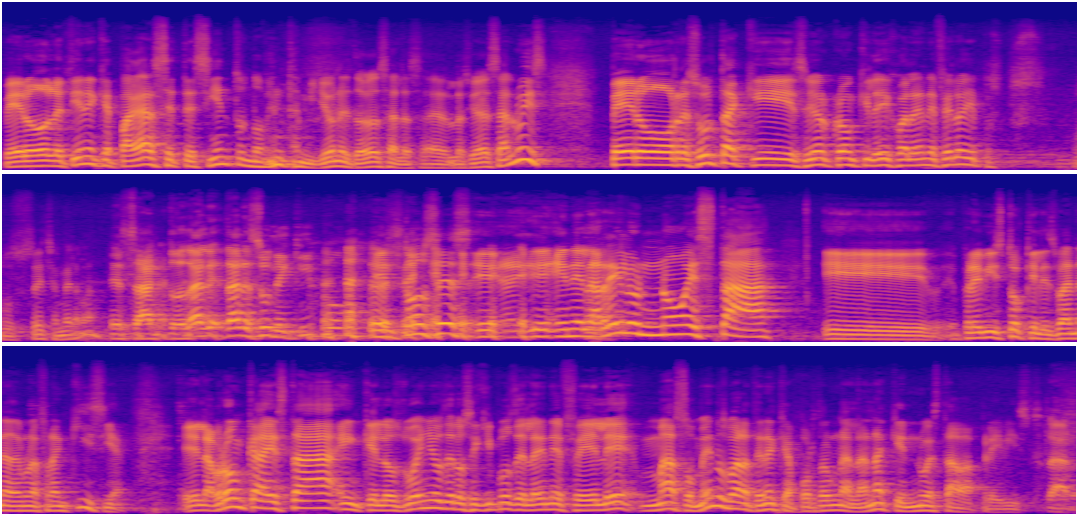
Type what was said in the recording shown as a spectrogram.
pero le tienen que pagar 790 millones de dólares a la, a la ciudad de San Luis. Pero resulta que el señor Cronky le dijo a la NFL, oye, pues, pues, pues échame la mano. Exacto, dale, dales un equipo. Entonces, eh, eh, en el arreglo no está eh, previsto que les van a dar una franquicia. Eh, la bronca está en que los dueños de los equipos de la NFL más o menos van a tener que aportar una lana que no estaba previsto. Claro.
